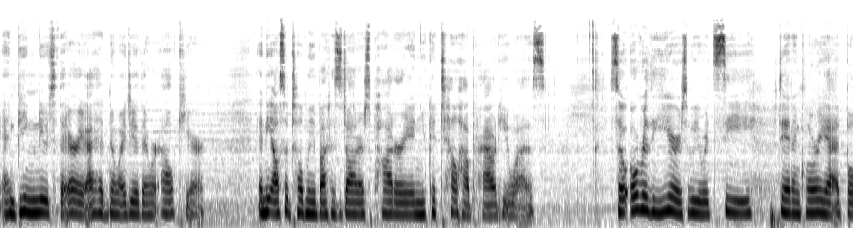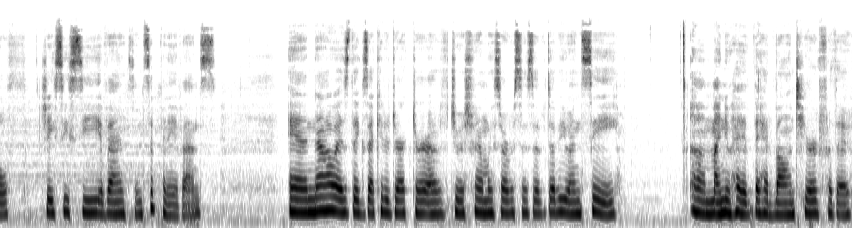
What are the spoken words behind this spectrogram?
And being new to the area, I had no idea there were elk here. And he also told me about his daughter's pottery, and you could tell how proud he was. So over the years, we would see Dan and Gloria at both JCC events and symphony events. And now, as the executive director of Jewish Family Services of WNC, um, I knew they had volunteered for the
